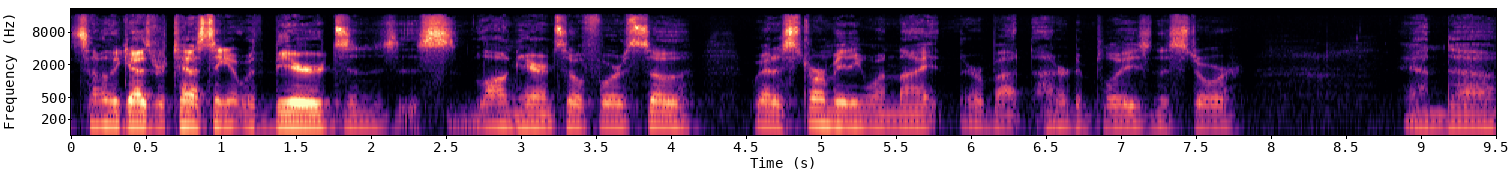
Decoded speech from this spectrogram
some of the guys were testing it with beards and long hair and so forth. So we had a store meeting one night. There were about 100 employees in the store. And uh,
